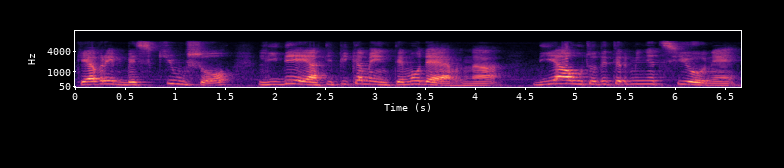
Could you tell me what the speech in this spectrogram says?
che avrebbe schiuso l'idea tipicamente moderna di autodeterminazione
